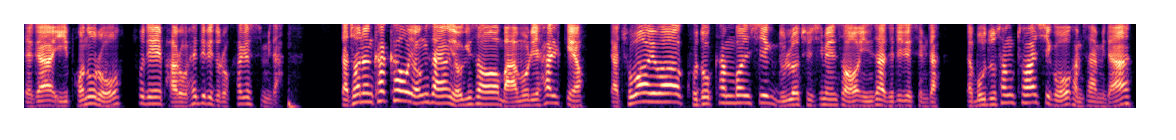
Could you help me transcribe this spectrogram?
제가 이 번호로 초대 바로 해드리도록 하겠습니다. 자, 저는 카카오 영상 여기서 마무리 할게요. 자, 좋아요와 구독 한 번씩 눌러주시면서 인사드리겠습니다. 자, 모두 성투하시고 감사합니다.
